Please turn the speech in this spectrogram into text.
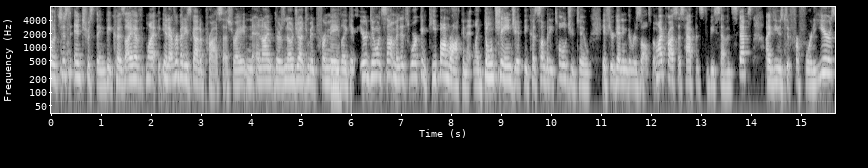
So it's just interesting because I have my, you know, everybody's got a process, right? And and I'm there's no judgment from me. Mm. Like if you're doing something and it's working, keep on rocking it. Like don't change it because somebody told you to if you're getting the results. But my process happens to be seven steps. I've used it for 40 years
